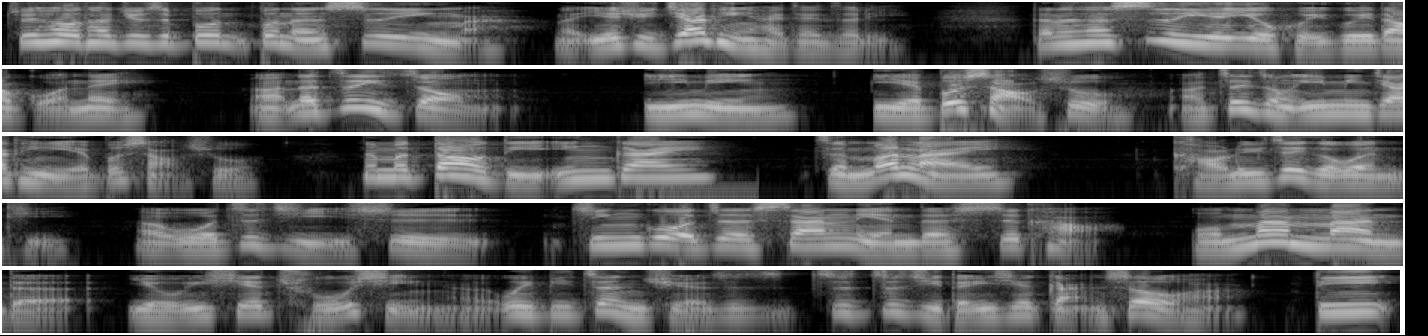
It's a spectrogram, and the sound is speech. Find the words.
最后他就是不不能适应嘛，那也许家庭还在这里，但是他事业又回归到国内啊，那这种。移民也不少数啊，这种移民家庭也不少数。那么到底应该怎么来考虑这个问题啊？我自己是经过这三年的思考，我慢慢的有一些雏形啊，未必正确，是自自己的一些感受哈。第一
